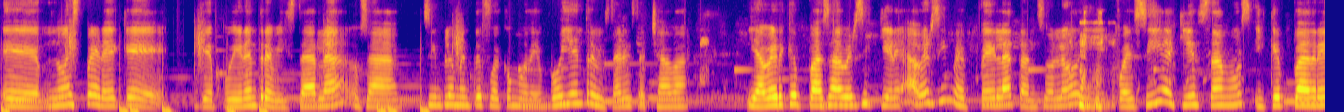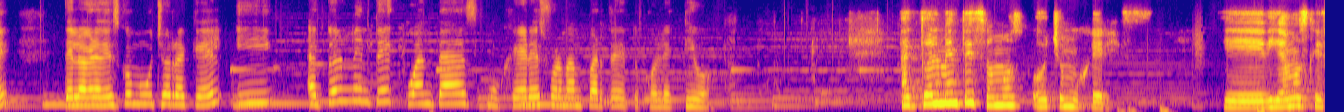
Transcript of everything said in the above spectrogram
Eh, no esperé que, que pudiera entrevistarla, o sea, simplemente fue como de voy a entrevistar a esta chava y a ver qué pasa, a ver si quiere, a ver si me pela tan solo. Y pues sí, aquí estamos y qué padre. Te lo agradezco mucho, Raquel. Y actualmente, ¿cuántas mujeres forman parte de tu colectivo? Actualmente somos ocho mujeres. Eh, digamos que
